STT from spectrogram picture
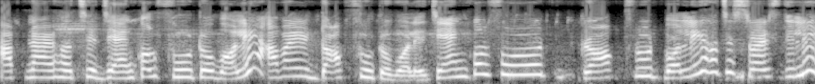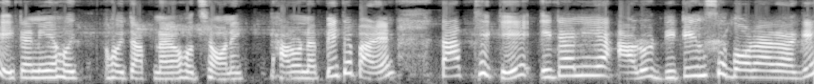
আপনার হচ্ছে জ্যাঙ্কল ফ্রুটও বলে, আবার ডগ ফ্রুটও বলে। জ্যাঙ্কল ফ্রুট, ডগ ফ্রুট বলে হচ্ছে সার্চ দিলে এটা নিয়ে হয়- হয়তো আপনারা হচ্ছে অনেক ধারণা পেতে পারেন। তার থেকে এটা নিয়ে আরও ডিটেলসে বলার আগে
